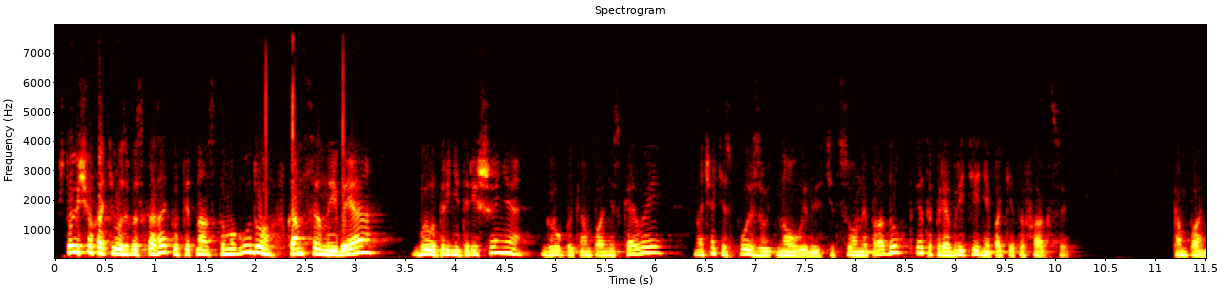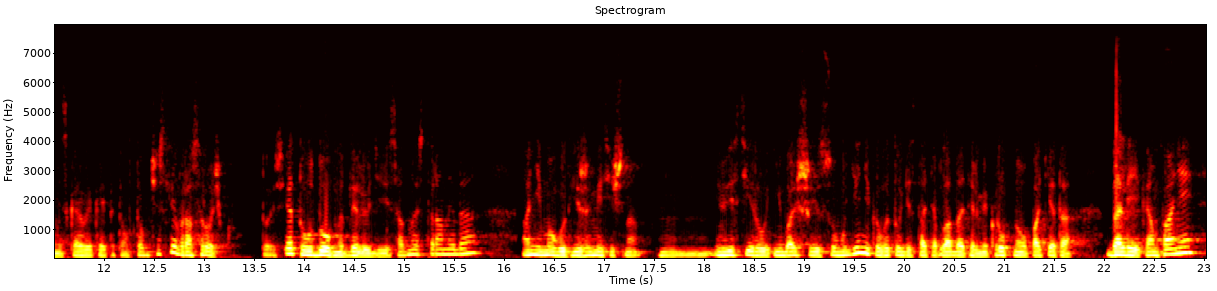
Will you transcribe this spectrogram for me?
Что еще хотелось бы сказать по 2015 году. В конце ноября было принято решение группой компании Skyway начать использовать новый инвестиционный продукт. Это приобретение пакетов акций компании Skyway Capital, в том числе в рассрочку. То есть это удобно для людей, с одной стороны, да, они могут ежемесячно инвестировать небольшие суммы денег и в итоге стать обладателями крупного пакета долей компании –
